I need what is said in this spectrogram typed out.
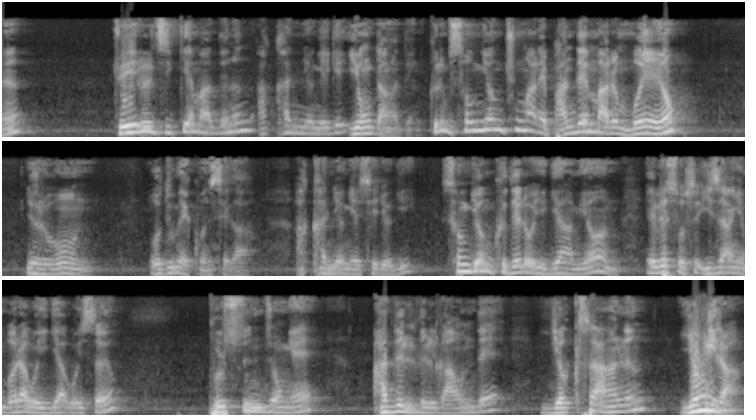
예? 죄를 짓게 만드는 악한 영에게 이용당한다. 그럼 성령 충만의 반대말은 뭐예요? 여러분 어둠의 권세가 악한 영의 세력이 성경 그대로 얘기하면 에베소서 2장에 뭐라고 얘기하고 있어요? 불순종의 아들들 가운데 역사하는 영이라.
